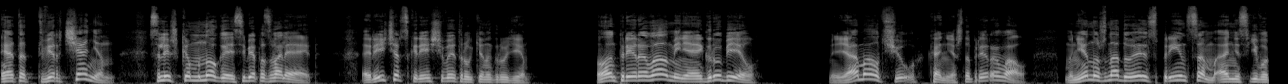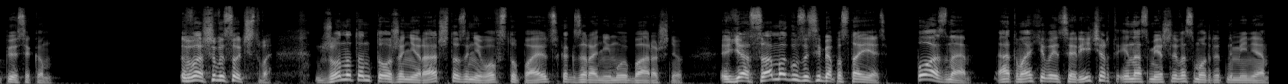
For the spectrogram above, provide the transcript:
«Этот тверчанин слишком многое себе позволяет». Ричард скрещивает руки на груди. «Он прерывал меня и грубил». Я молчу, конечно, прерывал. Мне нужна дуэль с принцем, а не с его песиком. «Ваше высочество!» Джонатан тоже не рад, что за него вступаются, как за ранимую барышню. «Я сам могу за себя постоять!» «Поздно!» — отмахивается Ричард и насмешливо смотрит на меня.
